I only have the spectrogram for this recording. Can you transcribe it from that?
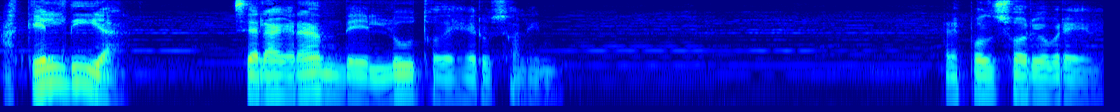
Aquel día será grande el luto de Jerusalén. Responsorio breve.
